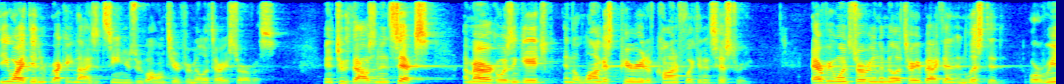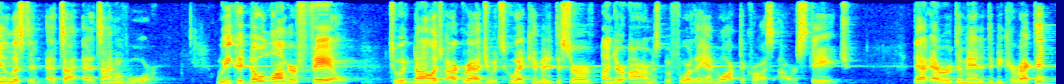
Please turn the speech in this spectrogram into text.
DY didn't recognize its seniors who volunteered for military service. In 2006, America was engaged in the longest period of conflict in its history. Everyone serving in the military back then enlisted or re-enlisted at, at a time of war. We could no longer fail to acknowledge our graduates who had committed to serve under arms before they had walked across our stage. That error demanded to be corrected,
